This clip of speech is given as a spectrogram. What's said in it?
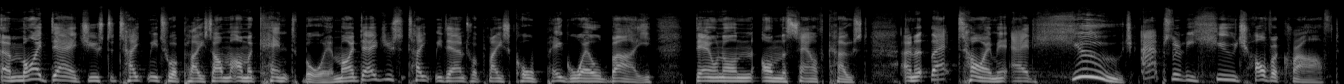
And my dad used to take me to a place. I'm, I'm a Kent boy, and my dad used to take me down to a place called Pegwell Bay, down on on the south coast. And at that time, it had huge, absolutely huge hovercraft,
